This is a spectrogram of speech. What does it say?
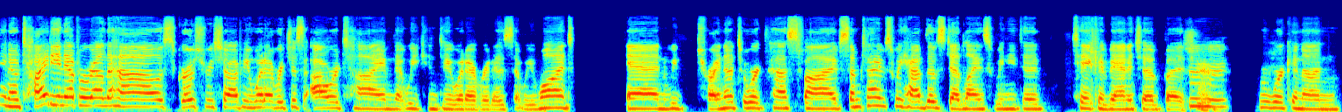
you know tidying up around the house grocery shopping whatever just our time that we can do whatever it is that we want and we try not to work past five sometimes we have those deadlines we need to take advantage of but Mhm. we're working on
